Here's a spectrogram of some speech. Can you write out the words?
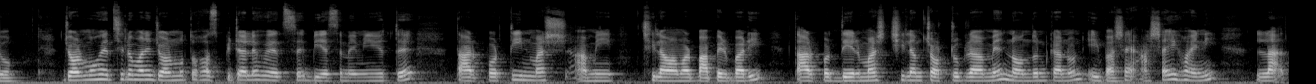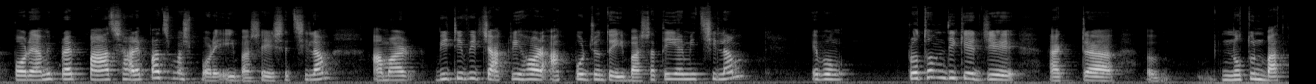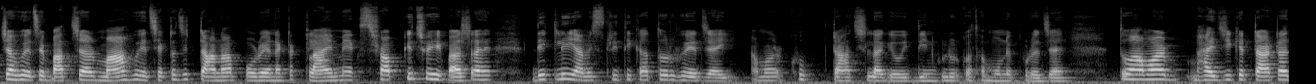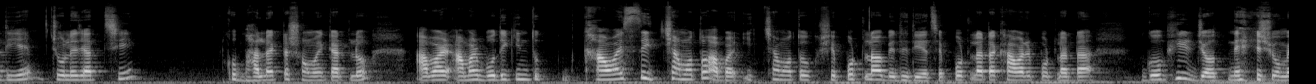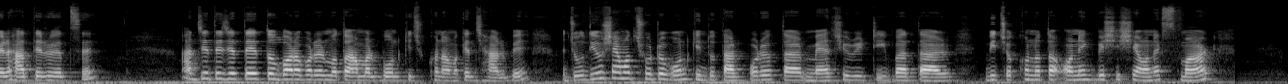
জন্ম হয়েছিল মানে জন্ম তো হসপিটালে হয়েছে বিএসএমএমইউতে তারপর তিন মাস আমি ছিলাম আমার বাপের বাড়ি। তারপর দেড় মাস ছিলাম চট্টগ্রামে, নন্দনকানন। এই বাসায় আসাই হয়নি। পরে আমি প্রায় পাঁচ, সাড়ে পাঁচ মাস পরে এই বাসায় এসেছিলাম। আমার বিটিভির চাকরি হওয়ার আগ পর্যন্ত এই বাসাতেই আমি ছিলাম। এবং প্রথম দিকে যে একটা নতুন বাচ্চা হয়েছে, বাচ্চার মা হয়েছে, একটা যে টানা পড়েন, একটা ক্লাইম্যাক্স সব কিছু এই বাসায় দেখলেই আমি স্মৃতিকাতর হয়ে যাই। আমার খুব টাচ লাগে ওই দিনগুলোর কথা মনে পড়ে যায়। তো আমার ভাইজিকে টাটা দিয়ে চলে যাচ্ছি। খুব ভালো একটা সময় কাটলো। আবার আমার বদি কিন্তু খাওয়াইছে ইচ্ছা মতো, আবার ইচ্ছা মতো সে পোটলাও বেঁধে দিয়েছে। পোটলাটা খাওয়ার পোটলাটা গভীর যত্নে সোমের হাতে রয়েছে। আর যেতে যেতে তো বরাবরের মতো আমার বোন কিছুক্ষণ আমাকে ঝাড়বে। যদিও সে আমার ছোট বোন, কিন্তু তারপরেও তার ম্যাচুরিটি বা তার বিচক্ষণতা অনেক বেশি, সে অনেক স্মার্ট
